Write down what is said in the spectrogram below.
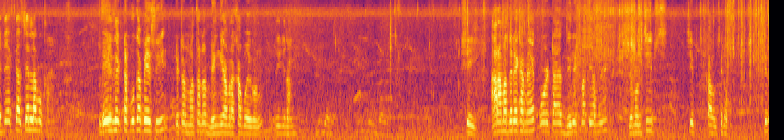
এটা একটা চেল্লা পোকা। এই যে একটা পোকা পেয়েছি এটার মাথাটা ভেঙে আমরা খাব এখন। সেই। আর আমাদের এখানে কয়টা জিনিসপাতি আছে? যেমন চিপস চিপস খাও ছিল ছিল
